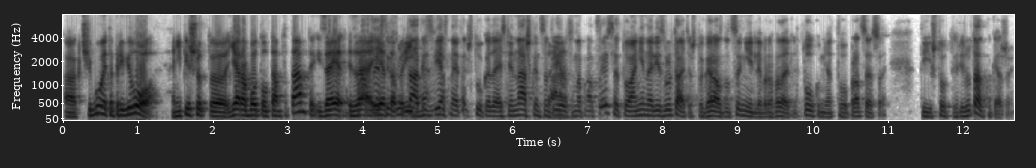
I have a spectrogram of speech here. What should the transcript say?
к чему это привело. Они пишут, э, я работал там-то, там-то, и за, э, за это время... известная эта штука, да, если наш концентрируется да. на процессе, то они на результате, что гораздо ценнее для работодателя. Толку мне от того процесса. Ты что, ты результат покажи.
